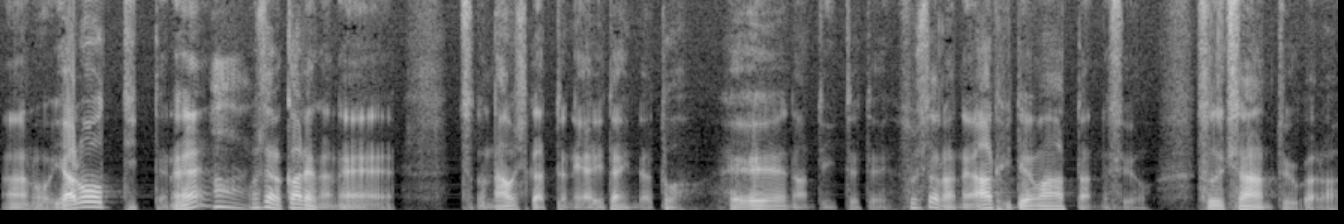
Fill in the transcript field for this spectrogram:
あのやろうって言ってね、はい。そしたら彼がねちょっとナウシカっていうのやりたいんだと「へえ」なんて言ってて。そしたらねある日電話あったんですよ「鈴木さん」って言うから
